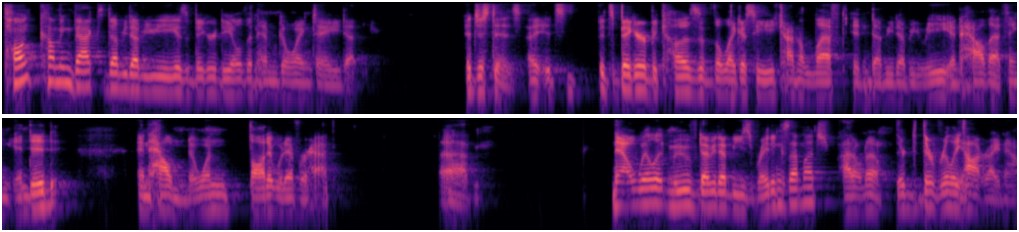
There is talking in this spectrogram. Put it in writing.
Punk coming back to WWE is a bigger deal than him going to AEW. It just is. It's it's bigger because of the legacy he kind of left in WWE and how that thing ended and how no one thought it would ever happen. Um, now, will it move WWE's ratings that much? I don't know. They're they're really hot right now,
